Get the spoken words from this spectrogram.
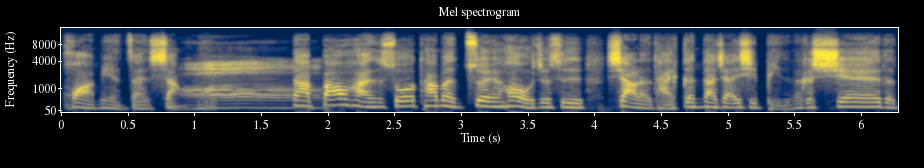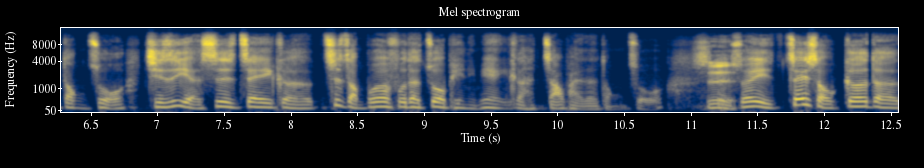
画面在上面。哦，那包含说他们最后就是下了台跟大家一起比的那个 share 的动作，其实也是这个赤冢不二夫的作品里面一个很招牌的动作。是，所以这首歌的。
